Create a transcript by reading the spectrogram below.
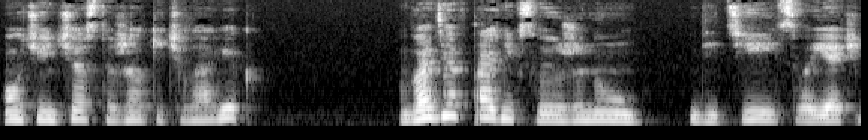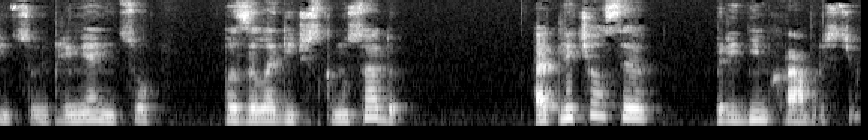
Очень часто жалкий человек, водя в праздник свою жену детей, своячницу и племянницу по зоологическому саду, отличался перед ним храбростью.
